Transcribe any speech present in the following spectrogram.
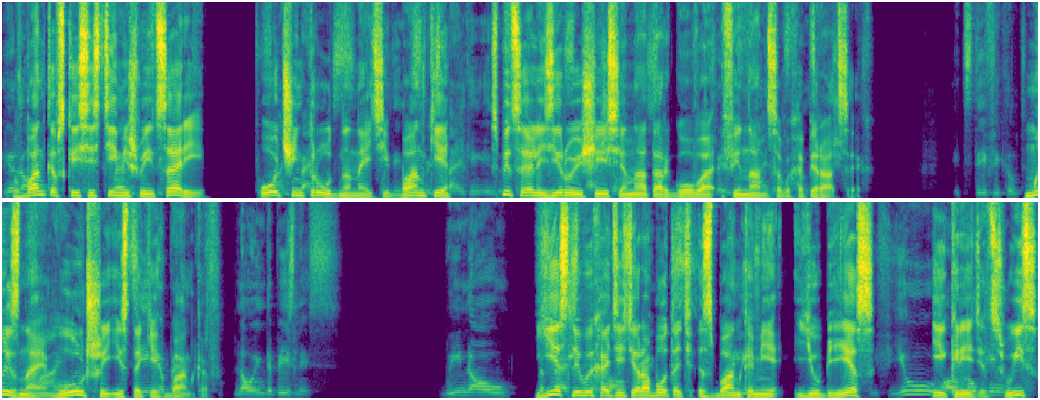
В банковской системе Швейцарии очень трудно найти банки, специализирующиеся на торгово-финансовых операциях. Мы знаем лучший из таких банков. Если вы хотите работать с банками UBS и Credit Suisse,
